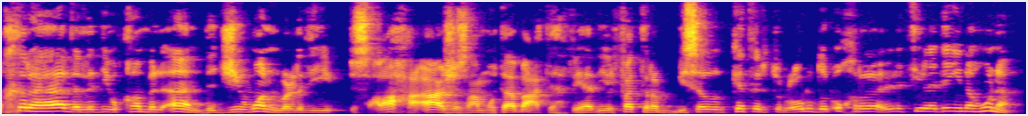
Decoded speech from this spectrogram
آخرها هذا الذي يقام الآن the G 1 والذي بصراحه أعجز عن متابعته في هذه الفترة بسبب كثرة العروض الأخرى التي لدينا هنا.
